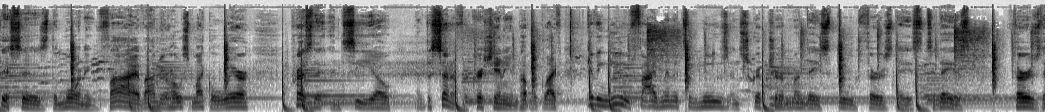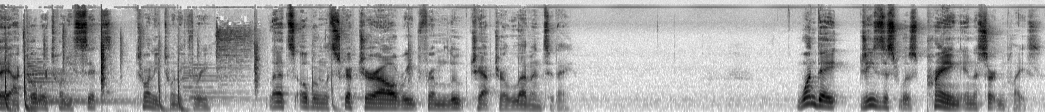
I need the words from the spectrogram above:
This is the Morning Five. I'm your host, Michael Wear, President and CEO of the Center for Christianity and Public Life, giving you five minutes of news and scripture Mondays through Thursdays. Today is Thursday, October 26, 2023. Let's open with scripture. I'll read from Luke chapter 11 today. One day, Jesus was praying in a certain place.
